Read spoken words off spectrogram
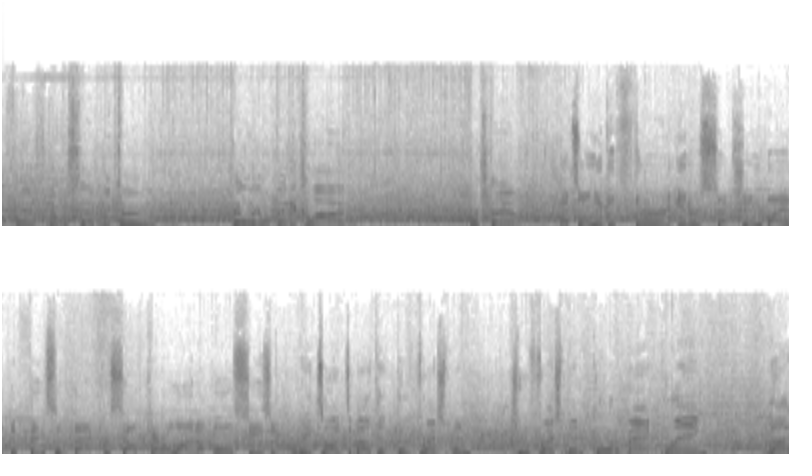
Offense number 72. Penalty will be declined. First down. That's only the third interception by a defensive back for South Carolina all season. And we talked about the, the freshman, true freshman quarterback playing, not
